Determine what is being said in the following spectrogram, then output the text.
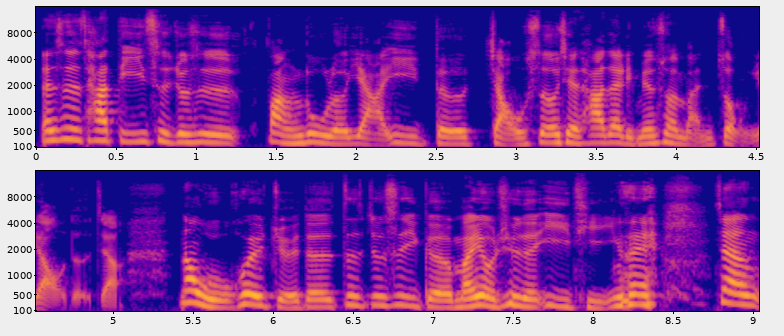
但是他第一次就是放入了亚裔的角色，而且他在里面算蛮重要的，这样。那我会觉得这就是一个蛮有趣的议题，因为 像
